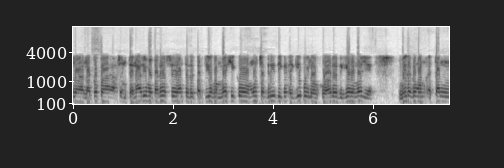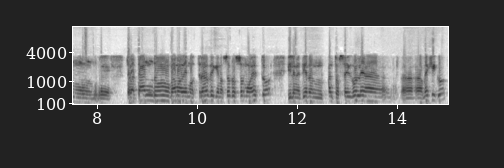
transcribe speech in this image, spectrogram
la, la Copa Centenario, me parece, antes del partido con México, muchas críticas al equipo y los jugadores dijeron, oye, mira cómo nos están eh, tratando, vamos a demostrar de que nosotros somos esto, y le metieron, ¿cuántos? ¿Seis goles a, a- a México?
